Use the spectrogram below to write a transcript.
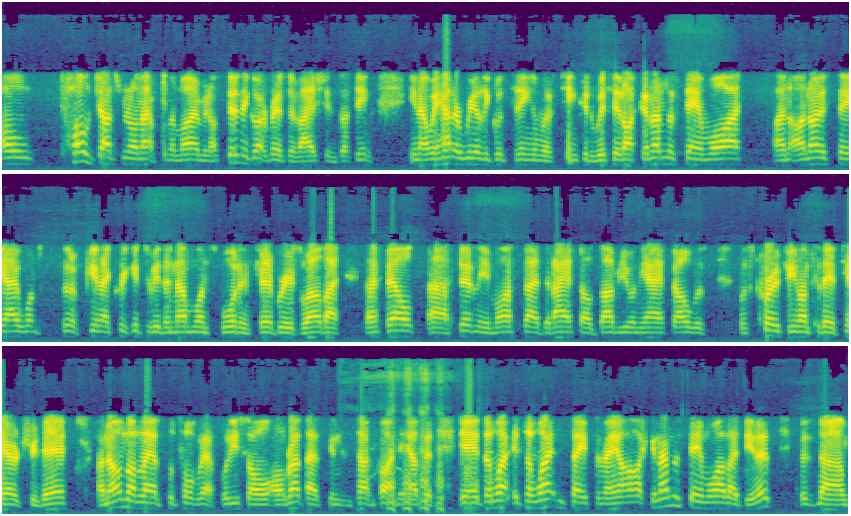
I'll hold judgment on that for the moment. I've certainly got reservations. I think, you know, we had a really good thing and we've tinkered with it. I can understand why. I, I know CA wants sort of you know cricket to be the number one sport in February as well. They they felt uh, certainly in my state that AFLW and the AFL was was creeping onto their territory there. I know I'm not allowed to talk about footy, so I'll, I'll wrap that sentence up right now. But yeah, it's a, wait, it's a wait and see for me. I can understand why they did it, but no, I'm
